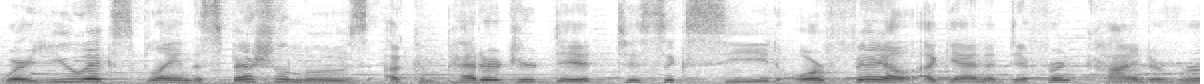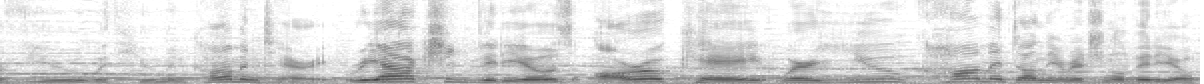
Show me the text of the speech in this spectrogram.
where you explain the special moves a competitor did to succeed or fail. Again, a different kind of review with human commentary. Reaction videos are okay where you comment on the original video,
